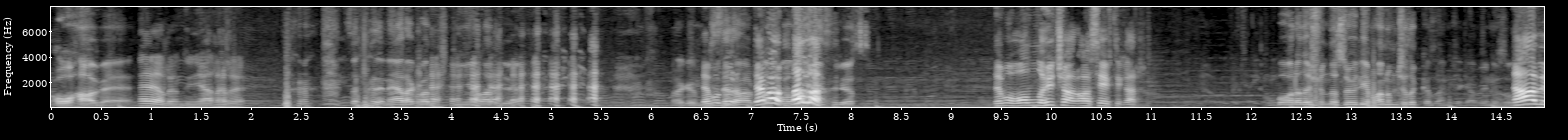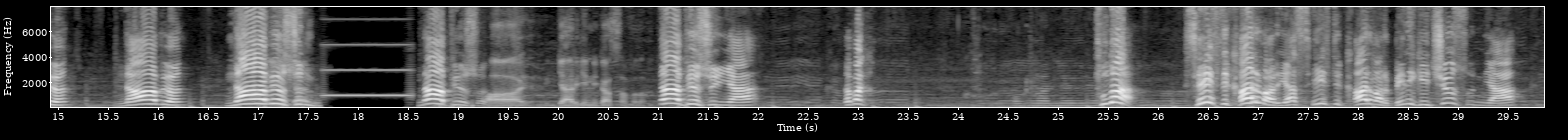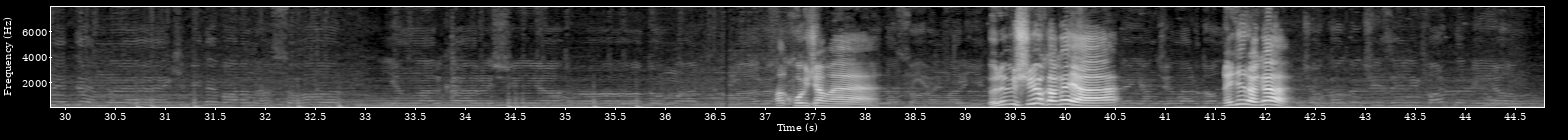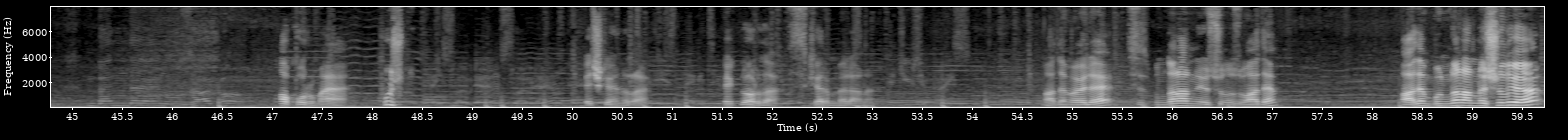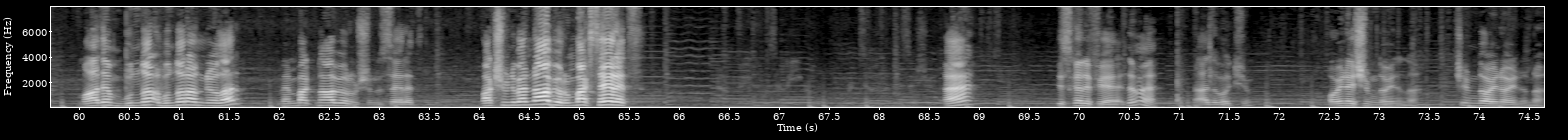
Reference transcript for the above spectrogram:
Oha be. Nereye alıyorsun dünyaları? Sana da ne yarak varmış dünyalar diyor. Bırakın Demo bizde dur, de var. Demo, Allah! Demo vallahi çağır. Aa safety car. Bu arada şunu da söyleyeyim hanımcılık kazanacak haberiniz olsun. Ne yapıyorsun? Ne yapıyorsun? Ne yapıyorsun? Ne yapıyorsun? Ay gerginlik az safhada. Ne yapıyorsun ya? Ya bak. Tuna! Safety car var ya. Safety car var. Beni geçiyorsun ya. Ha koyacağım he. Böyle bir şey yok aga ya. Nedir aga? Ha korum he. Kuş. Eşken lira. Bekle orada. Sikerim belanı. Madem öyle, siz bundan anlıyorsunuz madem. Madem bundan anlaşılıyor. Madem bundan bundan anlıyorlar. Ben bak ne yapıyorum şimdi seyret. Bak şimdi ben ne yapıyorum bak seyret. He? Diskalifiye değil mi? Hadi bakayım. Oyna şimdi oyununu. Şimdi oyna oyununu.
